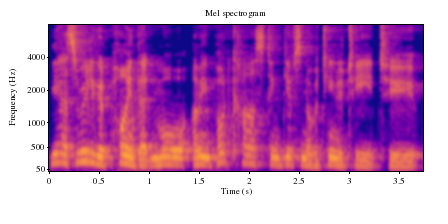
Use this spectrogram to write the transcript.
Yeah, it's a really good point that more, I mean, podcasting gives an opportunity to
